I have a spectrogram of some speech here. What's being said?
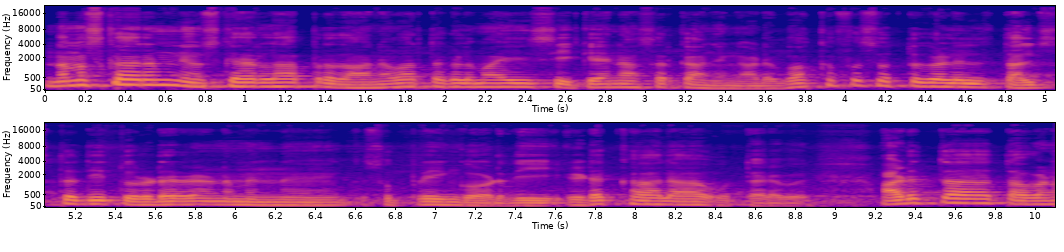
നമസ്കാരം ന്യൂസ് കേരള പ്രധാന വാർത്തകളുമായി സി കെ നാസർ കാഞ്ഞങ്ങാട്. വഖഫ് സ്വത്തുകളിൽ തൽസ്ഥിതി തുടരണമെന്ന് സുപ്രീം കോടതി ഇടക്കാല ഉത്തരവ്. അടുത്ത തവണ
